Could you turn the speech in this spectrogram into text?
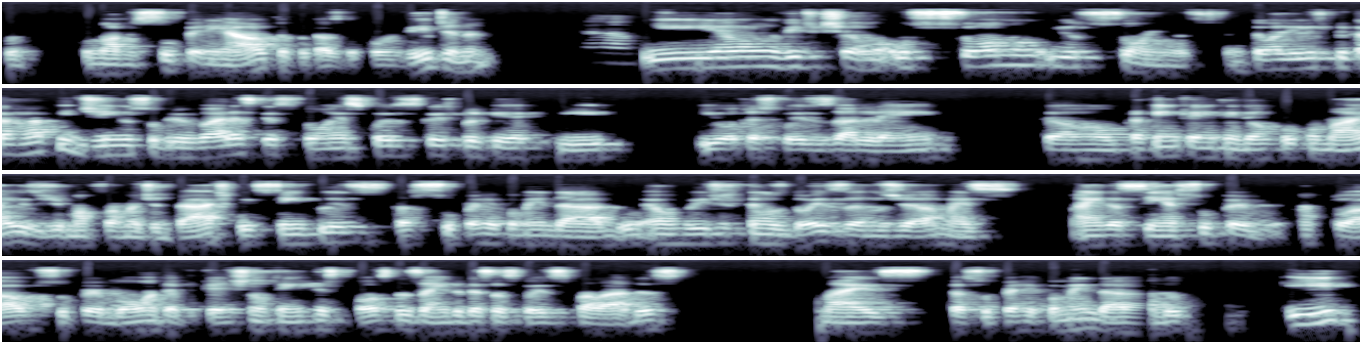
com o nome super em alta por causa do Covid, né? E é um vídeo que chama O Sono e os Sonhos. Então ali ele explica rapidinho sobre várias questões, coisas que eu expliquei aqui e outras coisas além. Então, para quem quer entender um pouco mais de uma forma didática e simples, está super recomendado. É um vídeo que tem uns dois anos já, mas ainda assim é super atual, super bom, até porque a gente não tem respostas ainda dessas coisas faladas, mas está super recomendado. E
